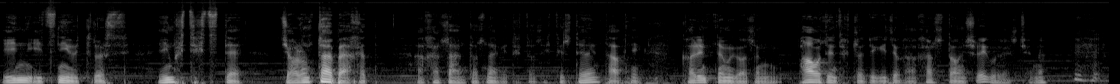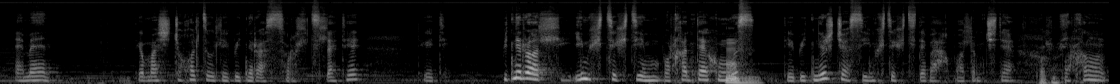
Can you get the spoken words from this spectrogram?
энэ эзний өдрөөс эмх цэгцтэй жоронтой байхад анхаарлаа хандуулна гэдэгт бол итгэлтэй байна. Та бүхний Коринт намыг болон Паулийн тогтолцоодыг илүү анхааралтай уншихыг уриалж байна. Амен. Тэгээ маш чухал зүйлийг бид нэр бас суралцлаа тий. Тэгээд бид нар бол им хэцэгц юм бурхантай хүмүүс. Тэгээ бид нэр ч бас им хэцэгцтэй байх боломжтой. Бурхан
